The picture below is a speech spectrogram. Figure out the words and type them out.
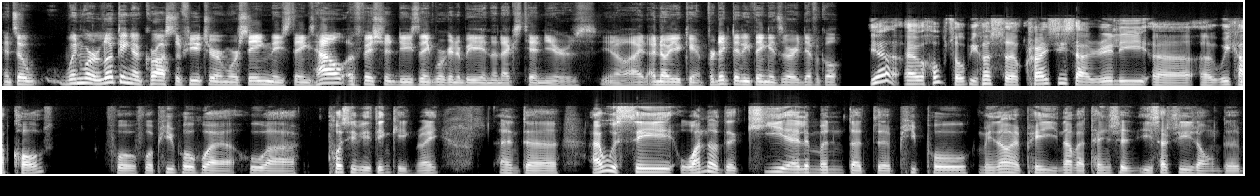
and so when we're looking across the future and we're seeing these things, how efficient do you think we're going to be in the next 10 years? You know, I, I know you can't predict anything, it's very difficult. Yeah, I hope so because uh, crises are really uh, a wake up call for, for people who are who are positively thinking, right? And uh, I would say one of the key elements that people may not have paid enough attention is actually on the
